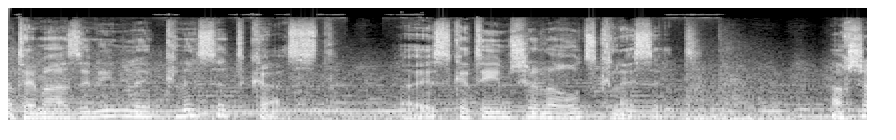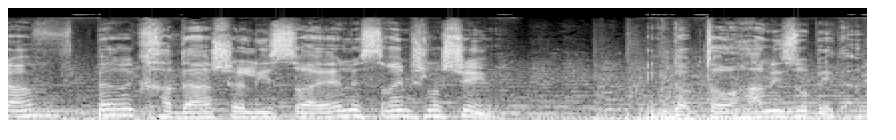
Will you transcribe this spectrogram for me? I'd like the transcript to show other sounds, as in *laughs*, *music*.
אתם מאזינים לכנסת קאסט, ההסכתים של ערוץ כנסת. עכשיו, פרק חדש של ישראל 2030, עם דוקטור הני זובידה.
